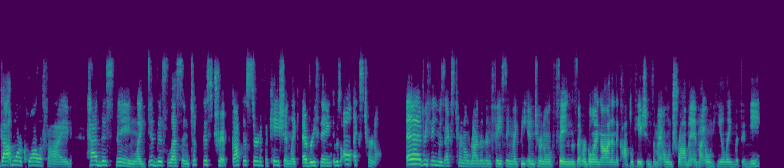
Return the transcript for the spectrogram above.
got more qualified, had this thing, like did this lesson, took this trip, got this certification, like everything, it was all external everything was external rather than facing like the internal things that were going on and the complications of my own trauma and my own healing within me.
